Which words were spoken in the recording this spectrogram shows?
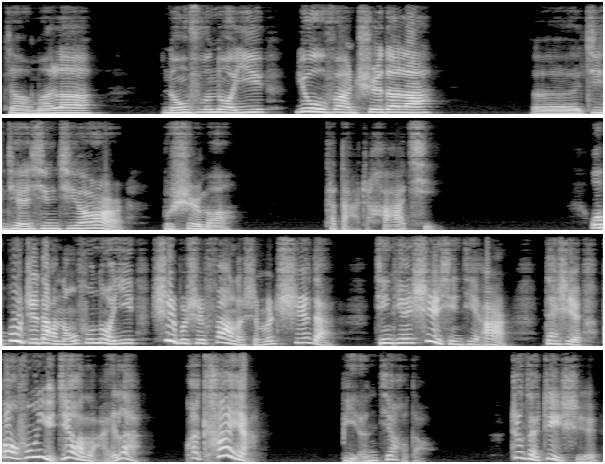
怎么了？农夫诺伊又放吃的了？呃，今天星期二，不是吗？”他打着哈欠。“我不知道农夫诺伊是不是放了什么吃的。今天是星期二，但是暴风雨就要来了，快看呀！”比恩叫道：“正在这时，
